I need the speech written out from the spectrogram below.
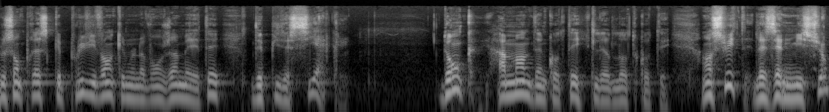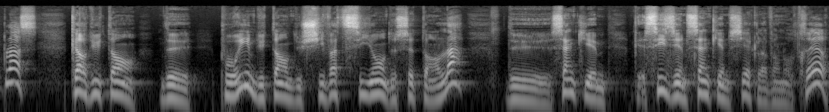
Nous sommes presque plus vivants que nous n'avons jamais été depuis des siècles. Donc, Haman d'un côté, Hitler de l'autre côté. Ensuite, les ennemis sur place, car du temps de Purim, du temps du Shivat Sion de ce temps-là, du 5e, 6e, 5e siècle avant notre ère,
